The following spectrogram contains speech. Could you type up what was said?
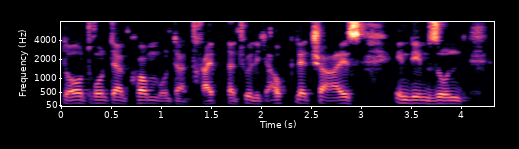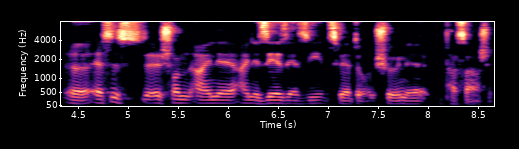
dort runterkommen. Und da treibt natürlich auch Gletschereis in dem Sund. Äh, es ist äh, schon eine, eine sehr, sehr sehenswerte und schöne Passage.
